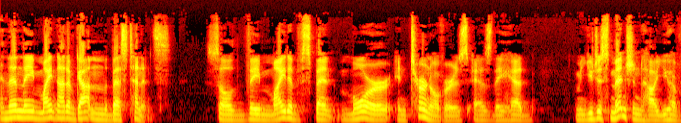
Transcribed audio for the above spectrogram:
and then they might not have gotten the best tenants. So they might have spent more in turnovers as they had. I mean, you just mentioned how you have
